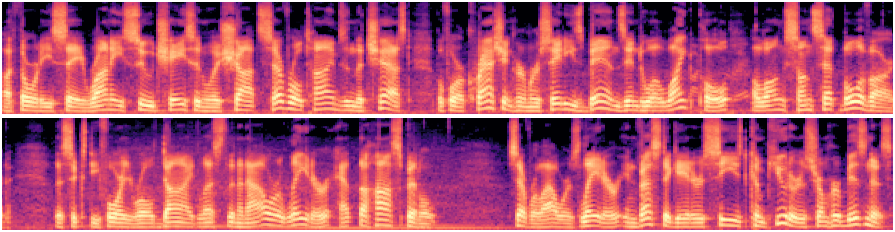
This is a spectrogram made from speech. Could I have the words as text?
Authorities say Ronni Sue Chasen was shot several times in the chest before crashing her Mercedes Benz into a light pole along Sunset Boulevard. The 64 year old died less than an hour later at the hospital. Several hours later, investigators seized computers from her business.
